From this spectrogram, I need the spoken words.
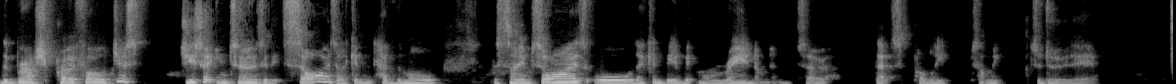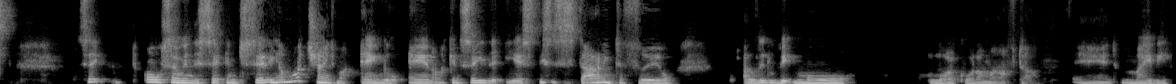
the brush profile just jitter in terms of its size, I can have them all the same size or they can be a bit more random. And so that's probably something to do there. So also in the second setting, I might change my angle and I can see that, yes, this is starting to feel a little bit more like what I'm after. And maybe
